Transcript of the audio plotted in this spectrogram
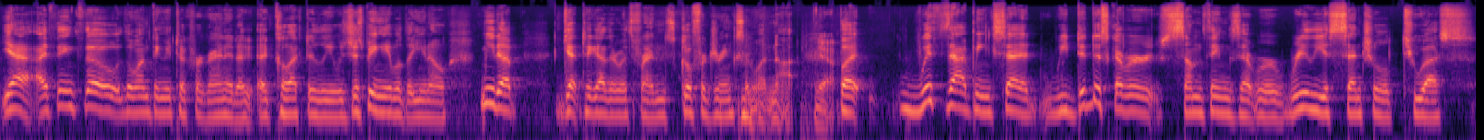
Yeah, I think though the one thing we took for granted uh, uh, collectively was just being able to you know meet up, get together with friends, go for drinks and whatnot. Yeah. But with that being said, we did discover some things that were really essential to us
